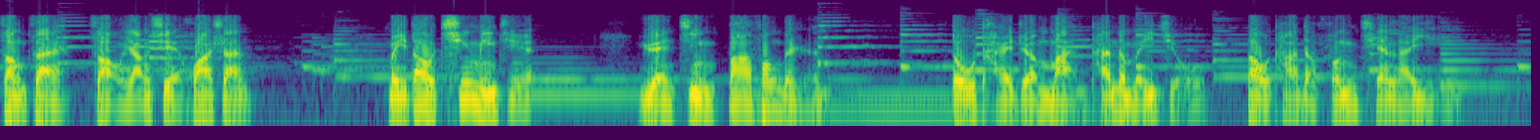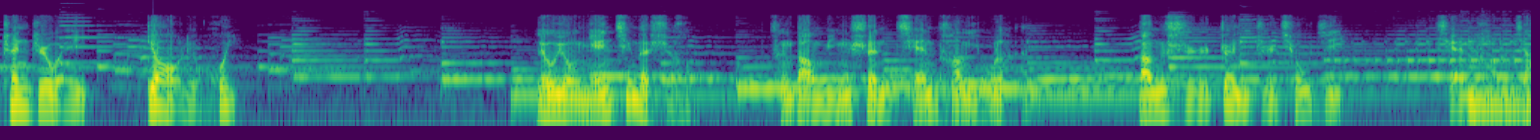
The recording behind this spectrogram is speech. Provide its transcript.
葬在枣阳县花山。每到清明节，远近八方的人都抬着满坛的美酒。到他的坟前来饮，称之为吊柳会。刘永年轻的时候，曾到名胜钱塘游览，当时正值秋季，钱塘佳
